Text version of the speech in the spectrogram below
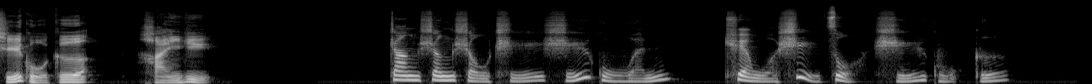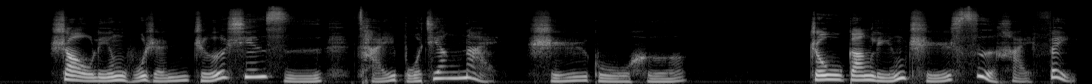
石鼓歌，韩愈。张生手持石鼓文，劝我试作石鼓歌。少陵无人谪仙死，才薄将奈石鼓何？周纲凌迟四海废，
